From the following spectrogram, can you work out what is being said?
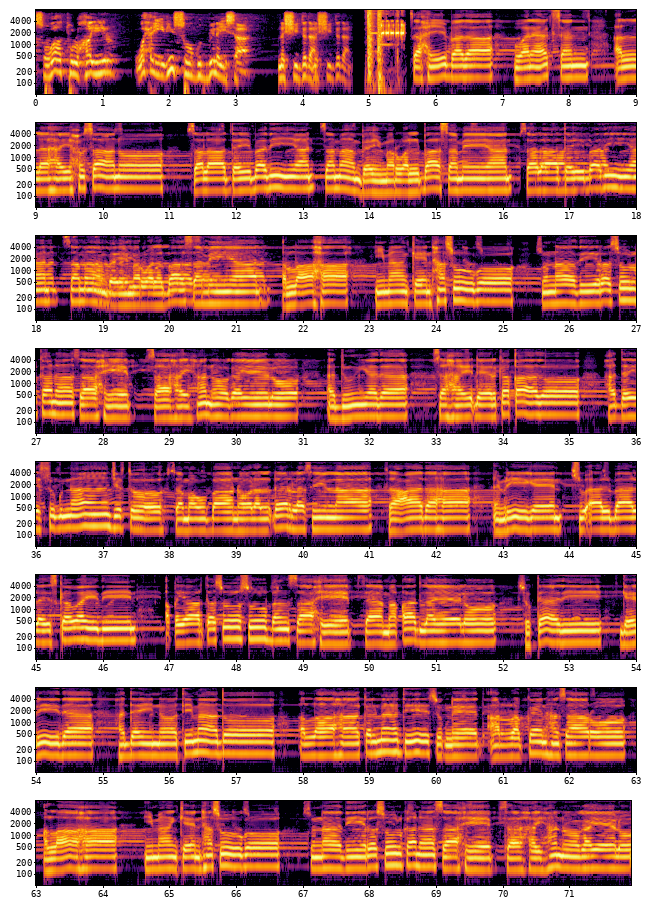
aswaatul khayr waxay idiin soo gudbinaysaa nashiidadan. Saaxiibada wanaagsan allahay xusaano salaaday badiyaan samaan bay mar walba sameeyaan. Salaaday badiyaan samaan bay mar walba sameeyaan. Allaha iimaankeen ha sugo sunnadii rasuulkana saaxiib sahay hanooga yeelo. Adduunyada sahay dheer ka qaado hadday sugnaan jirto samow baa noolal dheer la siinlaa saacadaha cimrigeen su'aal baa layska weydiin. Akhyaarta suusuuban saaxiib saamaqaad la yeelo sugtaadii geriida haddaynoo timaado allaha kelmadii sugneed carabkeen ha saaro allaha iimaankeen ha sugo sunnadii rasuulkana saaxiib sahay hanooga yeelo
